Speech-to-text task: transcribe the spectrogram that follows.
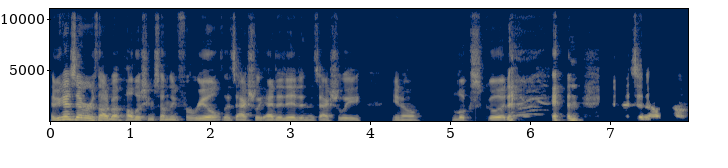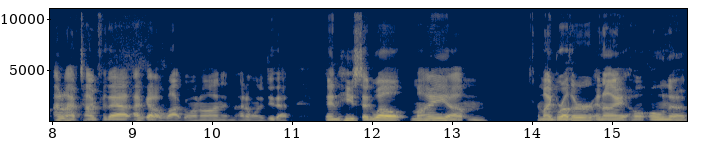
have you guys ever thought about publishing something for real that's actually edited and that's actually, you know, looks good?" and I said, no, I don't have time for that. I've got a lot going on, and I don't want to do that." And he said, "Well, my um, my brother and I own a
